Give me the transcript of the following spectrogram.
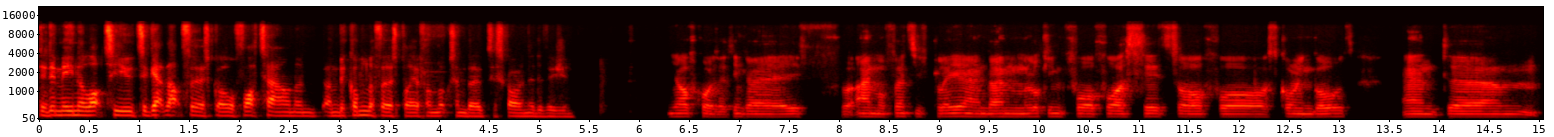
did it mean a lot to you to get that first goal for Town and, and become the first player from Luxembourg to score in the division? Yeah, of course. I think I, if I'm offensive player and I'm looking for for assists or for scoring goals, and um,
